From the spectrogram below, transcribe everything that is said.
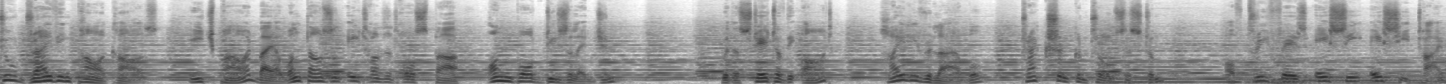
Two driving power cars, each powered by a 1800 horsepower onboard diesel engine. With a state-of-the-art, highly reliable traction control system of three-phase AC-AC type,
